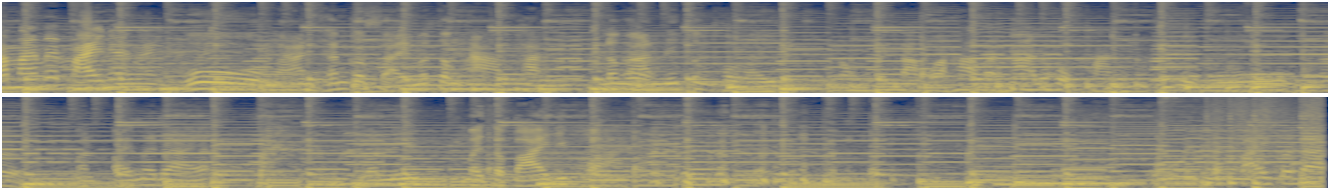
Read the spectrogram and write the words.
ทำไมไม่ไปเนี่ยโอ้งานฉันก็ใส่มาต้องห้าพันแล้วงานนี้ต้องเท่าไหร่ต้องไปต่ำกว่าห้าพันห้าหรือหกพันโอ้โหมันไปไม่ได้อะวันนี้ไม่สบายดีกว่าโอ้ยจะไปก็ได้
